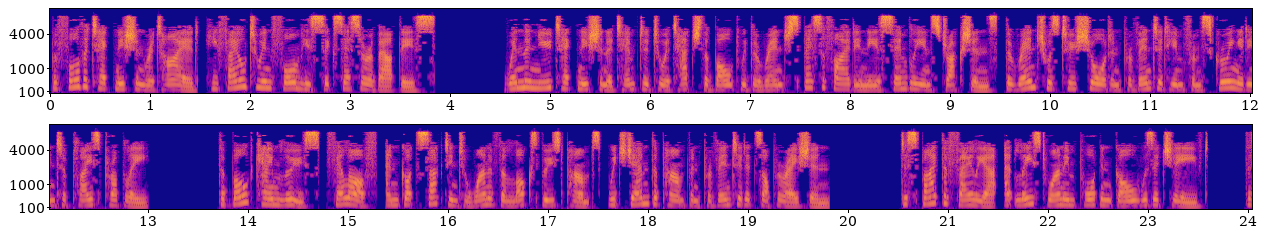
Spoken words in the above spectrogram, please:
Before the technician retired, he failed to inform his successor about this. When the new technician attempted to attach the bolt with the wrench specified in the assembly instructions, the wrench was too short and prevented him from screwing it into place properly. The bolt came loose, fell off, and got sucked into one of the LOX boost pumps, which jammed the pump and prevented its operation. Despite the failure, at least one important goal was achieved. The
